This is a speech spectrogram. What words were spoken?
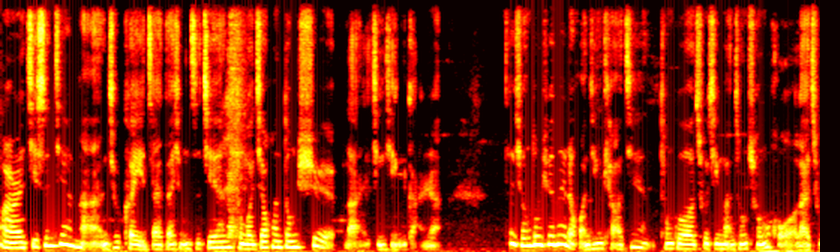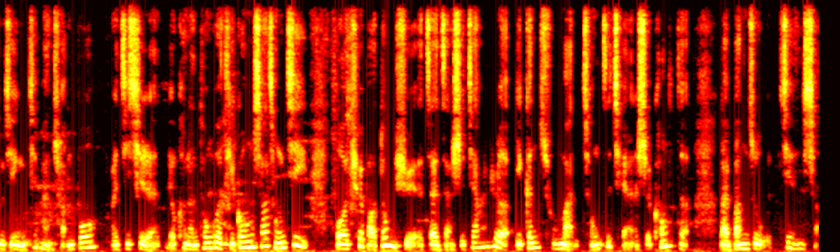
而寄生渐满就可以在袋熊之间通过交换洞穴来进行感染。袋熊洞穴内的环境条件通过促进螨虫存活来促进键螨传播，而机器人有可能通过提供杀虫剂或确保洞穴在暂时加热以根除螨虫之前是空的，来帮助减少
